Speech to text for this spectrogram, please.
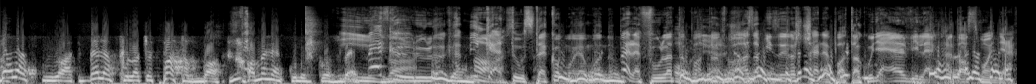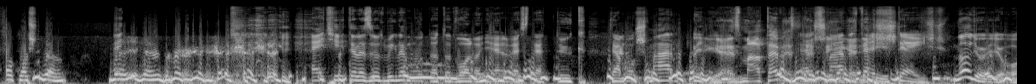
belefulladt, belefulladt egy patakba, a menekülés közben. Így. Megőrülök, hát miket tudsz te, komolyan mondom, belefulladt a patakba, az a bizonyos cserepatak, ugye elvileg, hát azt mondják. Igen. De igen. Egy héttel ezelőtt még nem mondhatod volna, hogy elvesztettük. De most már... Igen, ez már te Már veszteséged te is, is. te is. Nagyon jó.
